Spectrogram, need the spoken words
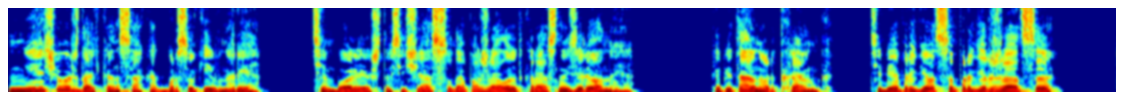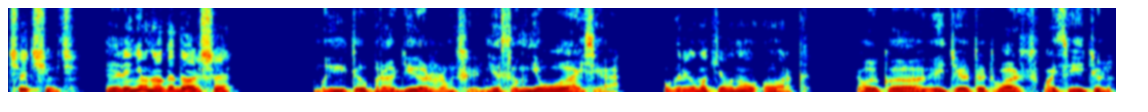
Нечего ждать конца, как барсуки в норе. Тем более, что сейчас сюда пожалуют красно-зеленые. Капитан Ортханг, тебе придется продержаться чуть-чуть или немного дольше». «Мы-то продержимся, не сомневайся», — угрюмо кивнул орк. «Только ведь этот ваш спаситель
